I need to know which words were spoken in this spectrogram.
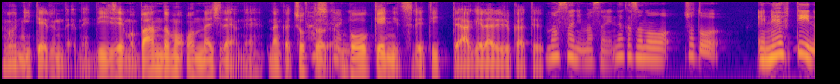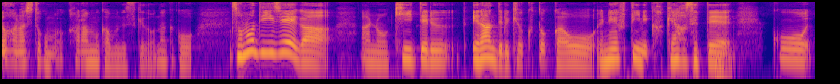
似てるんだよね。DJ も。バンドも同じだよね。なんかちょっと冒険に連れて行ってあげられるかって。まさにまさに。なんかその、ちょっと NFT の話とかも絡むかもですけど、なんかこう、その DJ が、あの、聴いてる、選んでる曲とかを NFT に掛け合わせて、こう、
